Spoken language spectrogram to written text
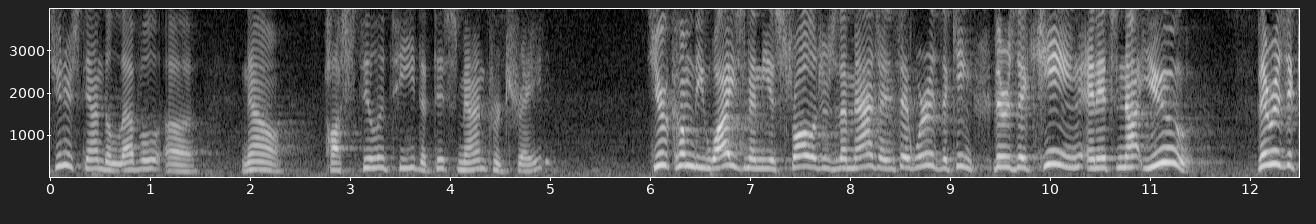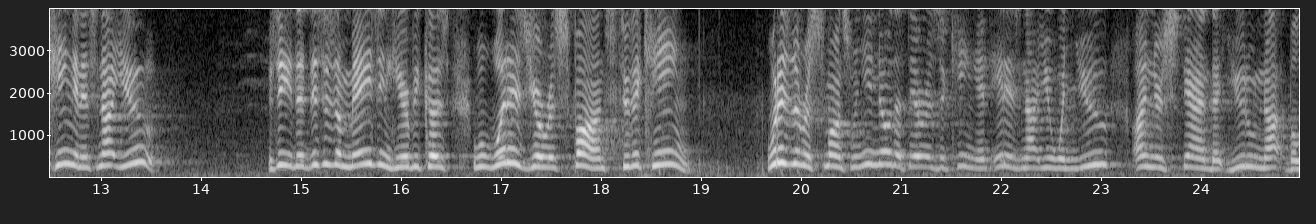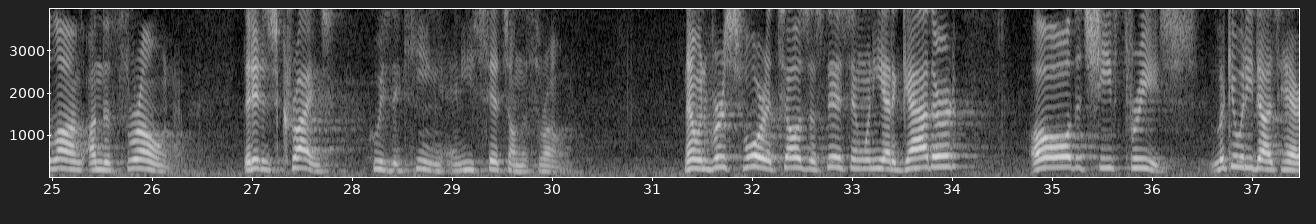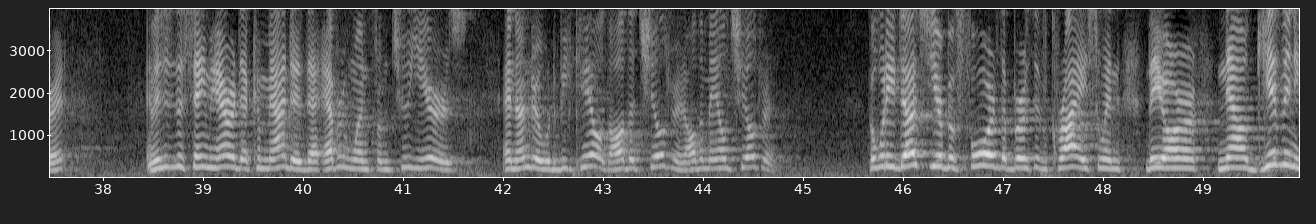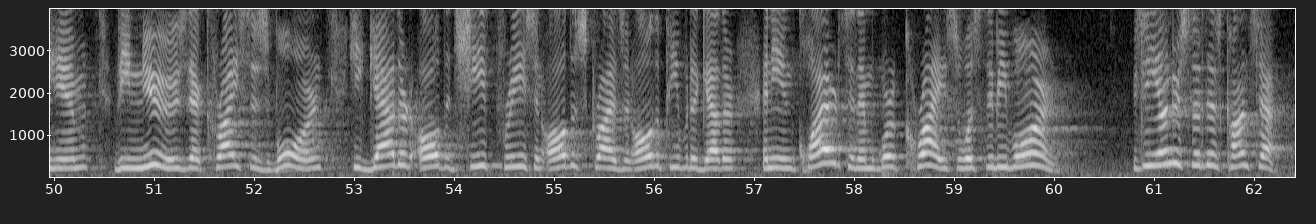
Do you understand the level of now hostility that this man portrayed? Here come the wise men, the astrologers, the magi, and said, Where is the king? There's a king, and it's not you. There is a king, and it's not you. You see, this is amazing here because well, what is your response to the king? What is the response when you know that there is a king and it is not you? When you understand that you do not belong on the throne, that it is Christ who is the king and he sits on the throne. Now, in verse 4, it tells us this and when he had gathered all the chief priests. Look at what he does, Herod. And this is the same Herod that commanded that everyone from two years and under would be killed, all the children, all the male children. But what he does here before the birth of Christ, when they are now giving him the news that Christ is born, he gathered all the chief priests and all the scribes and all the people together, and he inquired to them where Christ was to be born. You see, he understood this concept.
